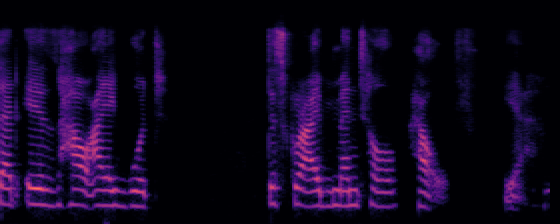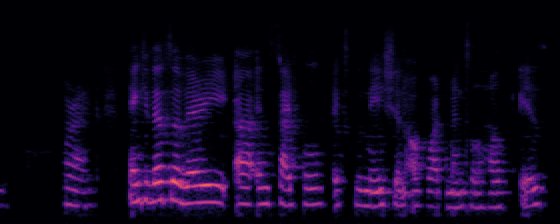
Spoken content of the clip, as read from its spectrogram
that is how I would describe mental health. Yeah. All right. Thank you. That's a very uh, insightful explanation of what mental health is.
